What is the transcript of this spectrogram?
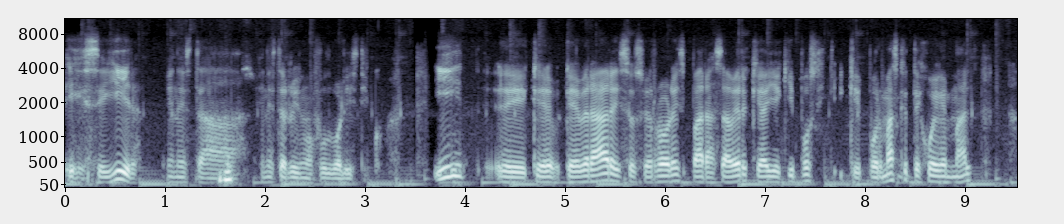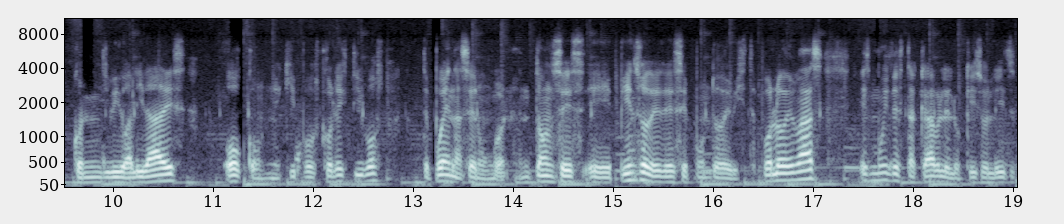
eh, seguir en, esta, en este ritmo futbolístico y eh, quebrar esos errores para saber que hay equipos que, por más que te jueguen mal con individualidades o con equipos colectivos te pueden hacer un gol. Entonces, eh, pienso desde ese punto de vista. Por lo demás, es muy destacable lo que hizo Leeds.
